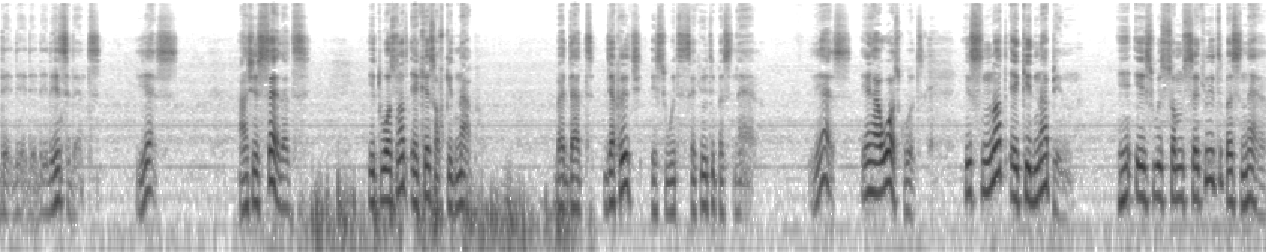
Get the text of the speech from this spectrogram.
the, the, the, the incident. Yes. And she said that it was not a case of kidnap, but that Jack Rich is with security personnel. Yes, in her words, quote, it's not a kidnapping. He is with some security personnel.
